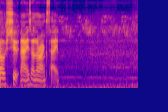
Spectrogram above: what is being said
Oh shoot, now he's on the wrong side.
